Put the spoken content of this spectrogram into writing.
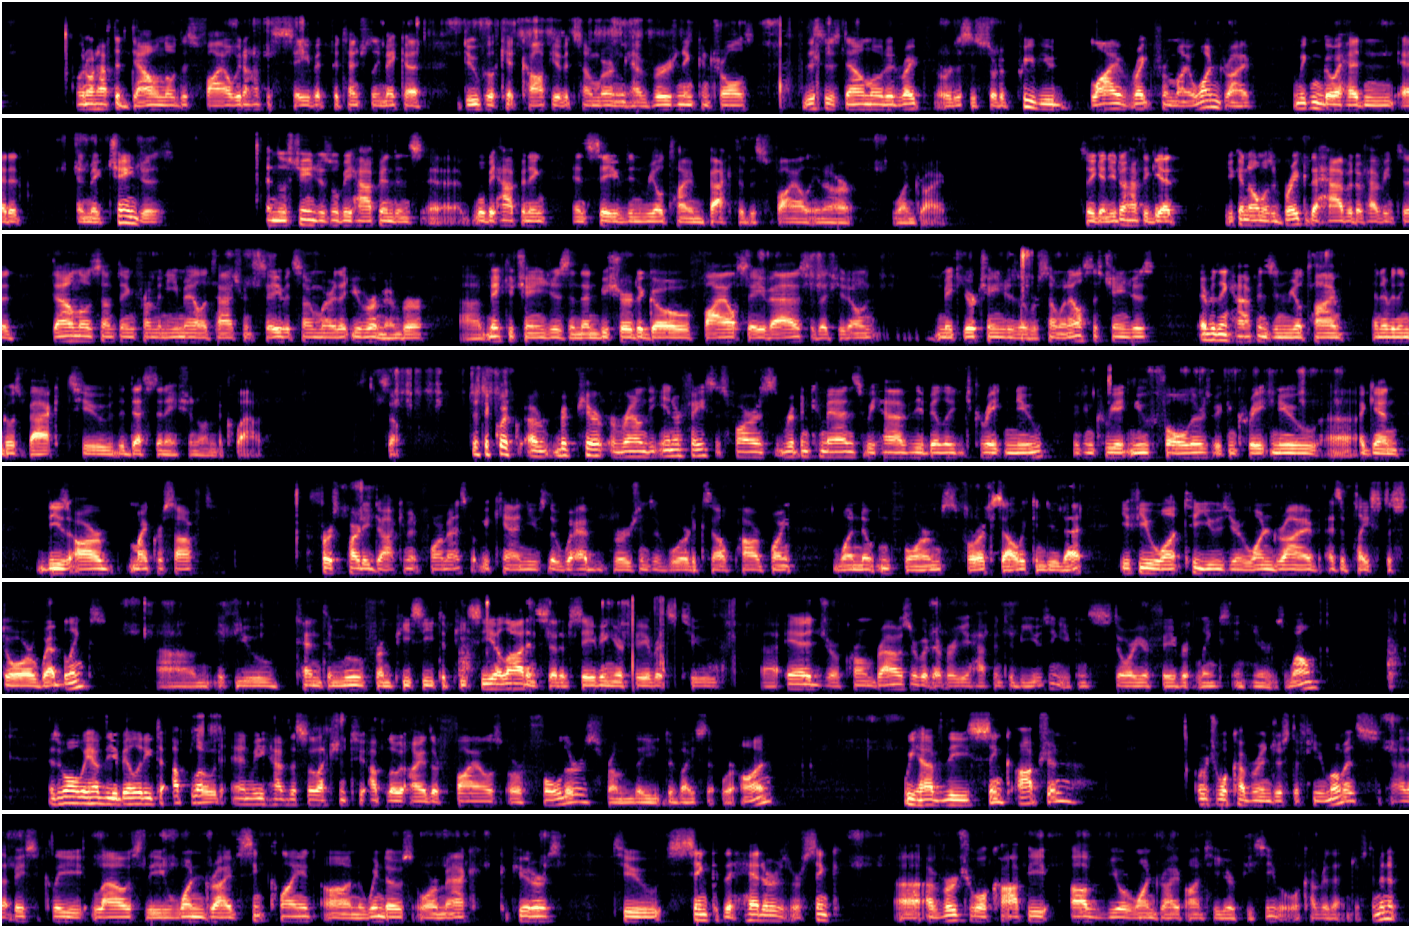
We don't have to download this file. We don't have to save it, potentially make a duplicate copy of it somewhere, and we have versioning controls. This is downloaded right, or this is sort of previewed live right from my OneDrive we can go ahead and edit and make changes. And those changes will be happened and uh, will be happening and saved in real time back to this file in our OneDrive. So again, you don't have to get, you can almost break the habit of having to download something from an email attachment, save it somewhere that you remember, uh, make your changes, and then be sure to go file save as so that you don't make your changes over someone else's changes. Everything happens in real time and everything goes back to the destination on the cloud. So just a quick uh, rip here around the interface. As far as ribbon commands, we have the ability to create new. We can create new folders. We can create new, uh, again, these are Microsoft first-party document formats, but we can use the web versions of Word, Excel, PowerPoint, OneNote, and Forms. For Excel, we can do that. If you want to use your OneDrive as a place to store web links, um, if you tend to move from PC to PC a lot, instead of saving your favorites to uh, Edge or Chrome browser, whatever you happen to be using, you can store your favorite links in here as well. As well, we have the ability to upload and we have the selection to upload either files or folders from the device that we're on. We have the sync option, which we'll cover in just a few moments. Uh, that basically allows the OneDrive sync client on Windows or Mac computers to sync the headers or sync uh, a virtual copy of your OneDrive onto your PC, but we'll cover that in just a minute.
